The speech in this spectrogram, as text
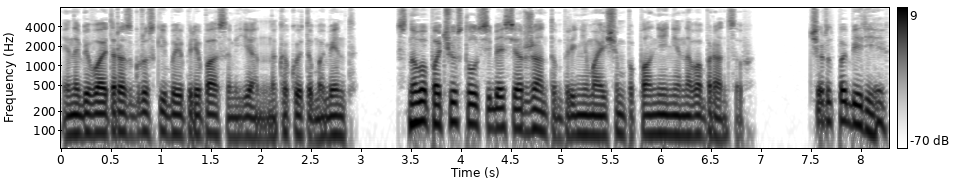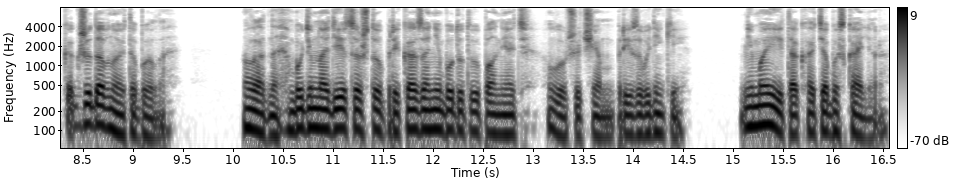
и набивают разгрузки боеприпасами, я на какой-то момент Снова почувствовал себя сержантом, принимающим пополнение новобранцев. Черт побери, как же давно это было. Ладно, будем надеяться, что приказы они будут выполнять лучше, чем призывники. Не мои, так хотя бы Скайлера.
